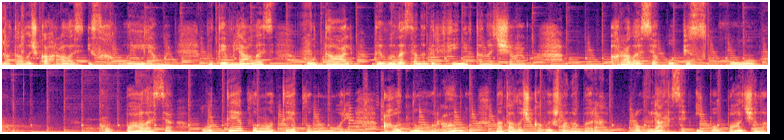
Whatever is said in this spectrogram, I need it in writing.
Наталочка гралась із хвилями, вдивлялась удаль, дивилася на дельфінів та на чайок, гралася у піску, купалася у теплому теплому морі. А одного ранку Наталочка вийшла на берег прогулятися і побачила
